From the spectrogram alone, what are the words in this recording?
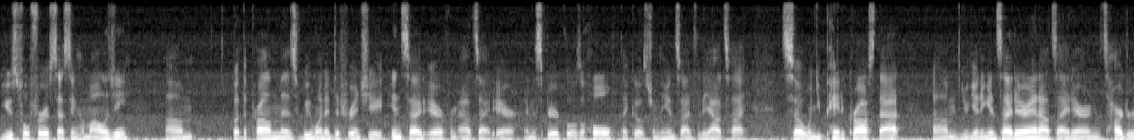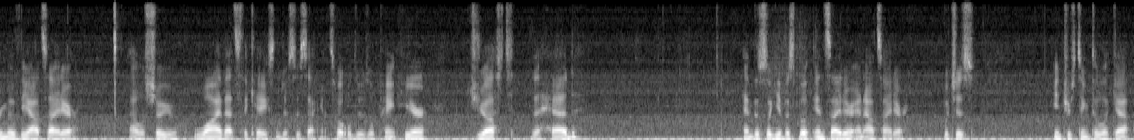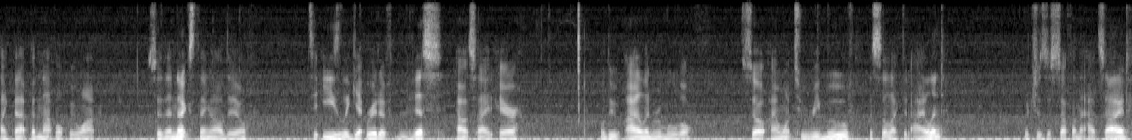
useful for assessing homology, um, but the problem is we want to differentiate inside air from outside air, and the spiracle is a hole that goes from the inside to the outside. So when you paint across that, um, you're getting inside air and outside air, and it's hard to remove the outside air. I will show you why that's the case in just a second. So what we'll do is we'll paint here just the head and this will give us both inside air and outside air, which is interesting to look at like that, but not what we want. So the next thing I'll do to easily get rid of this outside air, we'll do island removal. So I want to remove the selected island, which is the stuff on the outside.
